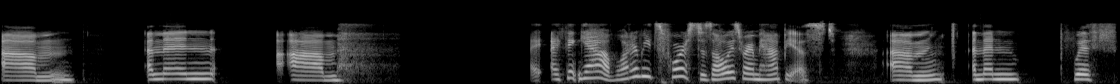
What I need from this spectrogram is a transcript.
Um, and then um, I, I think yeah, water meets forest is always where I'm happiest. Um, and then with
